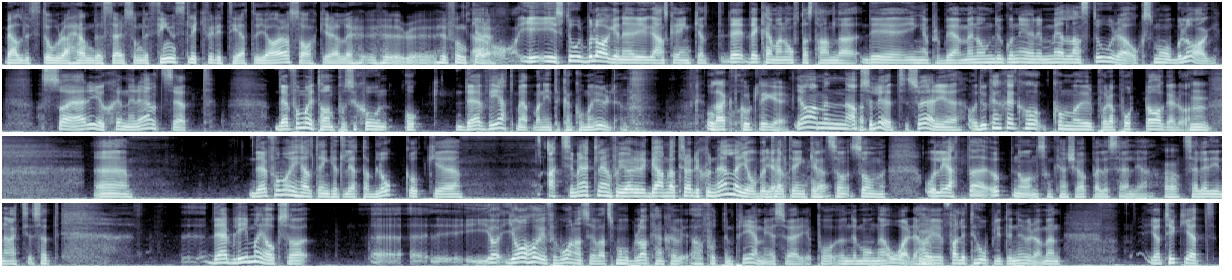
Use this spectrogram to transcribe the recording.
väldigt stora händelser som det finns likviditet att göra saker eller hur, hur, funkar det? Ja, i, I storbolagen är det ju ganska enkelt. Det, det kan man oftast handla, det är inga problem. Men om du går ner i mellanstora och småbolag så är det ju generellt sett, där får man ju ta en position och där vet man att man inte kan komma ur den. Och- Lagt kort ligger. Ja men absolut, så är det ju. Och du kanske ko- kommer ur på rapportdagar då. Mm. Eh, där får man ju helt enkelt leta block och eh, aktiemäklaren får göra det gamla traditionella jobbet Ja, helt enkelt. ja. Som, som, och leta upp någon som kan köpa eller sälja, Ja. sälja dina aktier. Så att, där blir man ju också eh, jag, jag har ju förvånats över att småbolag kanske har fått en premie i Sverige på, under många år. Det har Mm. ju fallit ihop lite nu då, men jag tycker att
